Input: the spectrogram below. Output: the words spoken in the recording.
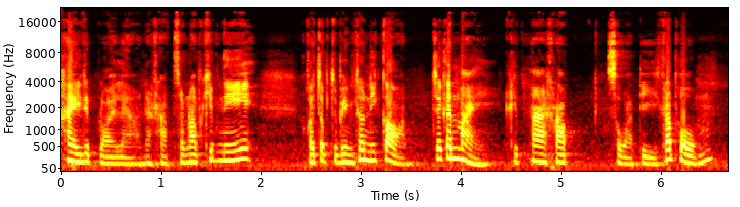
ให้เรียบร้อยแล้วนะครับสำหรับคลิปนี้ ขอจบแต่เพียงเท่านี้ก่อน เจอกันใหม่คลิปหน้าครับ สวัสดีครับผม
